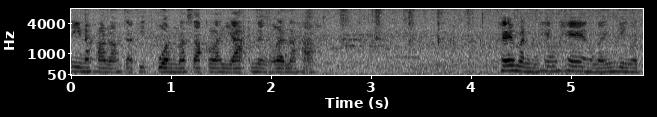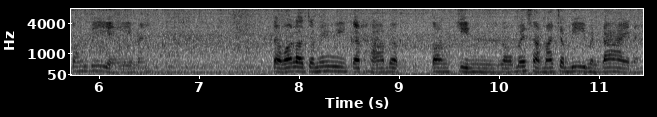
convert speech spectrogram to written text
นี่นะคะ หลังจากที่กวนมาสักระยะหนึ่งแล้วนะคะ ให้มันแห้งๆนะจริงๆมันต้องบี้อย่างนี้ไหมแต่ว่าเราจะไม่มีกระทะแบบตอนกินเราไม่สามารถจะบี้มันได้นะ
